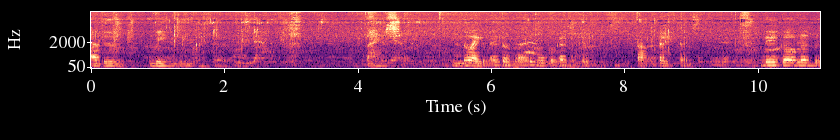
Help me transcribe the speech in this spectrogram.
അത് വെയിലും കാറ്റും ഇന്ന് വൈകുന്നേരത്ത് എന്തായാലും മൂക്കൊക്കെ തണുപ്പല്ല ഇത്ര ഇതേക്കാ ബ്ലഡ്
